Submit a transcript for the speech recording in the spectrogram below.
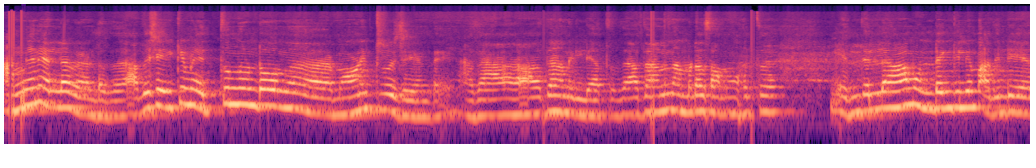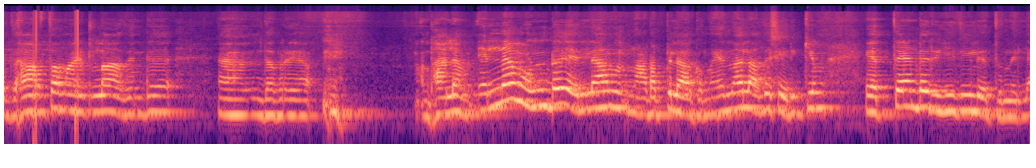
അങ്ങനെയല്ല വേണ്ടത്. അത് ശരിക്കും എത്തുന്നുണ്ടോ എന്ന് മോണിറ്റർ ചെയ്യണ്ടേ. അതാ അതാണില്ലാത്തത് അതാണ് നമ്മുടെ സമൂഹത്ത് എന്തെല്ലാം ഉണ്ടെങ്കിലും അതിന്റെ യഥാർത്ഥമായിട്ടുള്ള അതിന്റെ എന്താ പറയുക ഫലം എല്ലാം ഉണ്ട് എല്ലാം നടപ്പിലാക്കുന്നു. എന്നാൽ അത് ശരിക്കും എത്തേണ്ട രീതിയിൽ എത്തുന്നില്ല.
